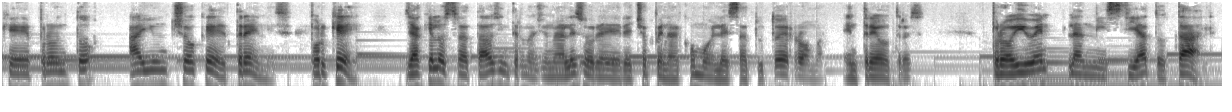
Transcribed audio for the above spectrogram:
que de pronto hay un choque de trenes. ¿Por qué? Ya que los tratados internacionales sobre derecho penal como el Estatuto de Roma, entre otras, prohíben la amnistía total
